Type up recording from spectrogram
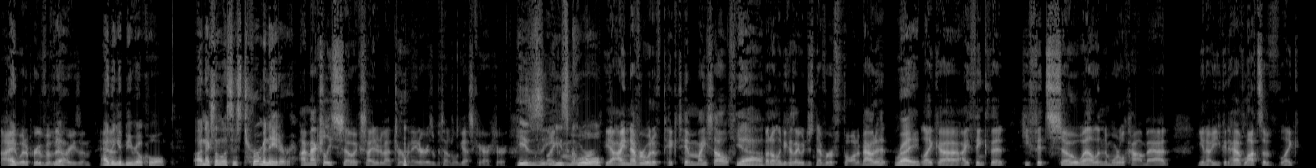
I, I- would approve of that yeah. reason. I think it'd be real cool. Uh next on the list is Terminator. I'm actually so excited about Terminator as a potential guest character. He's Like, he's more- cool. Yeah, I never would have picked him myself, Yeah. but only because I would just never have thought about it. Right. Like, uh, I think that he fits so well into Mortal Kombat. You know, you could have lots of like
